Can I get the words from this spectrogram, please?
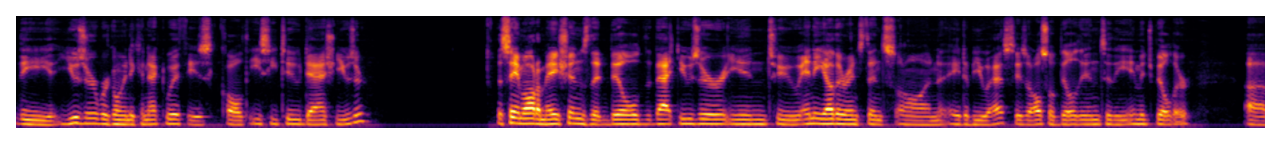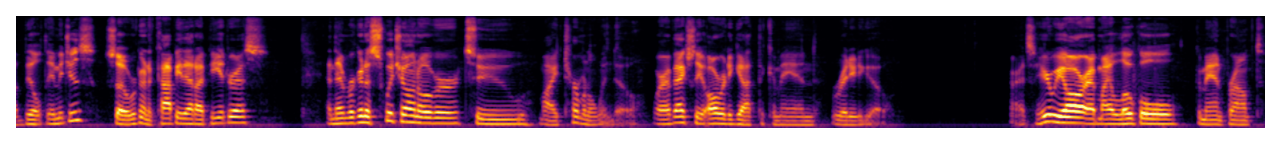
the user we're going to connect with is called EC2-user. The same automations that build that user into any other instance on AWS is also built into the image builder uh, built images. So we're going to copy that IP address, and then we're going to switch on over to my terminal window, where I've actually already got the command ready to go. All right, so here we are at my local command prompt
